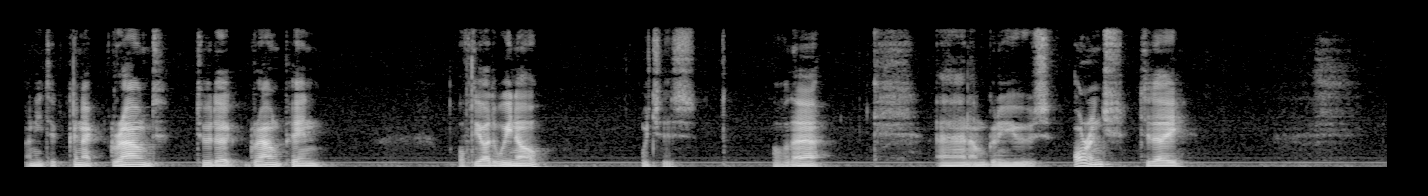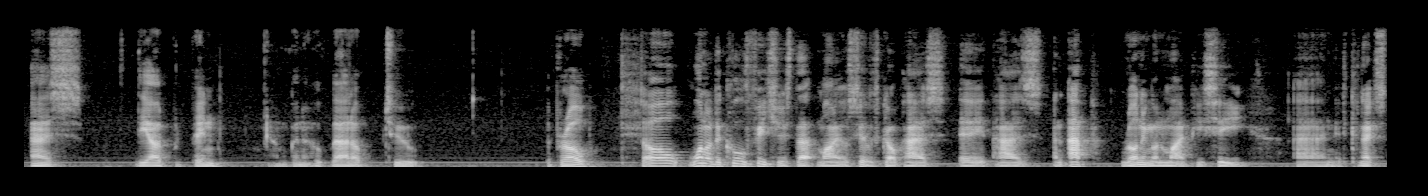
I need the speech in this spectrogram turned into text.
I need to connect ground to the ground pin of the Arduino, which is over there. And I'm gonna use orange today as the output pin. I'm gonna hook that up to the probe. So one of the cool features that my oscilloscope has, it has an app running on my PC and it connects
